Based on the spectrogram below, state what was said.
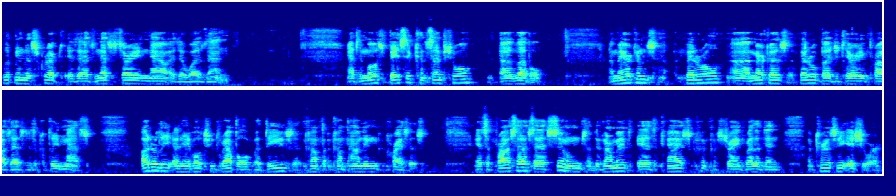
flipping the script is as necessary now as it was then. At the most basic conceptual uh, level, Americans federal uh, America's federal budgetary process is a complete mess, utterly unable to grapple with these comp- compounding crises. It's a process that assumes the government is a cash constraint rather than a currency issuer.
